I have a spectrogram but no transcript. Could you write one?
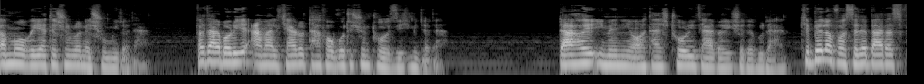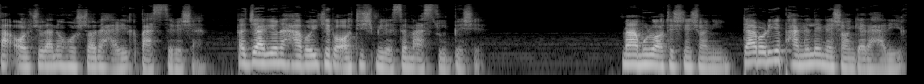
و موقعیتشون رو نشون می‌دادن و درباره عملکرد و تفاوتشون توضیح می‌دادن. درهای ایمنی آتش طوری طراحی شده بودند که بلافاصله بعد از فعال شدن هشدار حریق بسته بشن و جریان هوایی که به آتیش می‌رسه مسدود بشه. مأمور آتش نشانی درباره پنل نشانگر حریق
